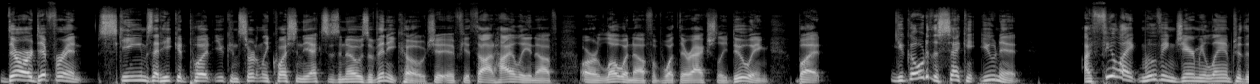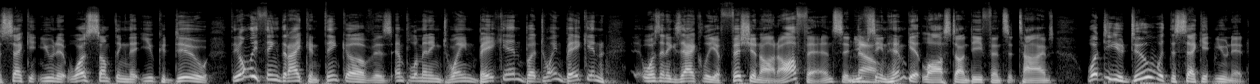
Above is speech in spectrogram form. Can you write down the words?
There are different schemes that he could put. You can certainly question the X's and O's of any coach if you thought highly enough or low enough of what they're actually doing. But you go to the second unit. I feel like moving Jeremy Lamb to the second unit was something that you could do. The only thing that I can think of is implementing Dwayne Bacon, but Dwayne Bacon wasn't exactly efficient on offense, and you've No. seen him get lost on defense at times. What do you do with the second unit?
